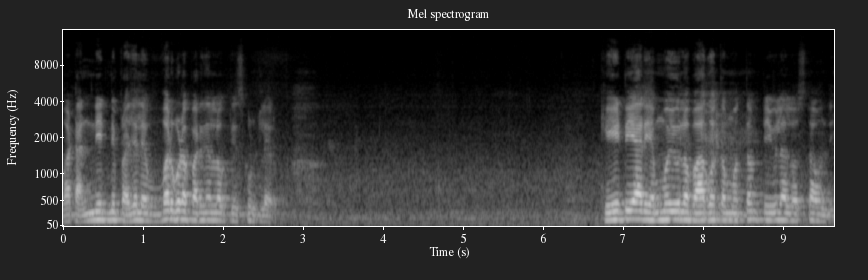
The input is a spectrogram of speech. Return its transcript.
వాటన్నిటిని ప్రజలు ఎవ్వరు కూడా పరిగణలోకి తీసుకుంటలేరు. కేటీఆర్ ఎంఓయూల భాగవతం మొత్తం టీవీలలో వస్తూ ఉంది.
